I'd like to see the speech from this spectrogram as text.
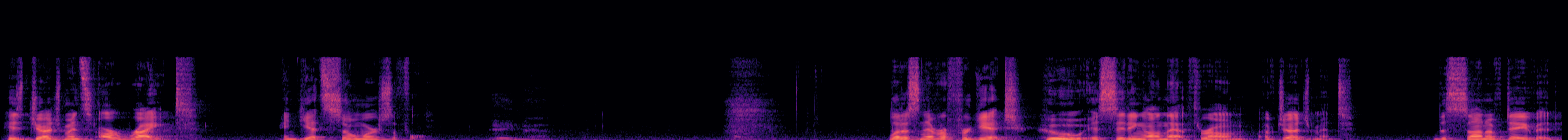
His judgments are right and yet so merciful. Amen. Let us never forget who is sitting on that throne of judgment the Son of David,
